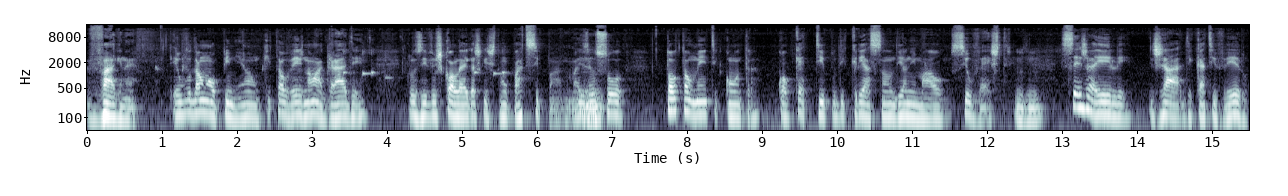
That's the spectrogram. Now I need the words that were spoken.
Wagner, eu vou dar uma opinião que talvez não agrade, inclusive, os colegas que estão participando, mas eu uhum. sou totalmente contra qualquer tipo de criação de animal silvestre, uhum. seja ele já de cativeiro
